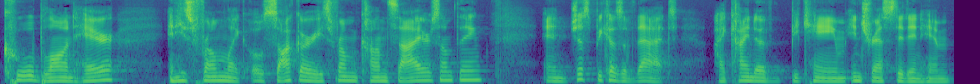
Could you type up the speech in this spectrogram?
cool blonde hair and he's from like Osaka or he's from Kansai or something. And just because of that, I kind of became interested in him.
